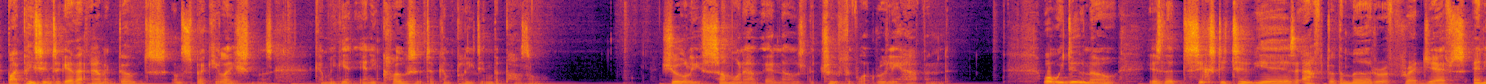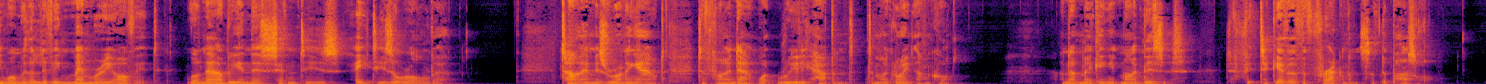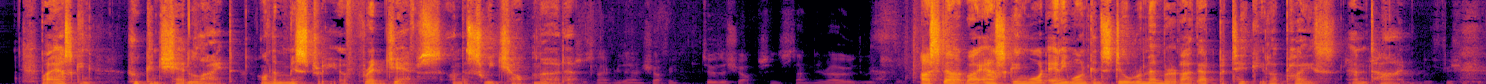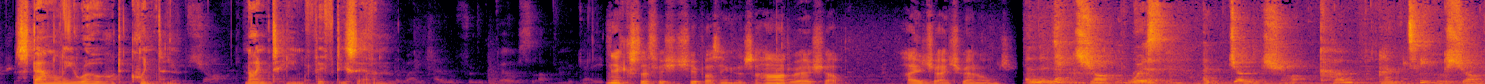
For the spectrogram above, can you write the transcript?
By piecing together anecdotes and speculations, can we get any closer to completing the puzzle? Surely someone out there knows the truth of what really happened. What we do know is that 62 years after the murder of Fred Jeffs, anyone with a living memory of it will now be in their 70s, 80s, or older. Time is running out to find out what really happened to my great uncle. And I'm making it my business to fit together the fragments of the puzzle by asking who can shed light on the mystery of Fred Jeffs and the sweet shop murder. I start by asking what anyone can still remember about that particular place and time. Stanley Road, Quinton, 1957. Next to the fish ship, I think there's a hardware shop, H. H. Reynolds. And the next shop was a junk shop come antique shop.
